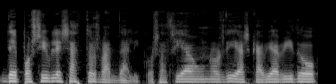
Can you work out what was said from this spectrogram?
de posibles actos vandálicos. Hacía unos días que había habido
